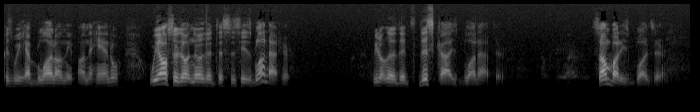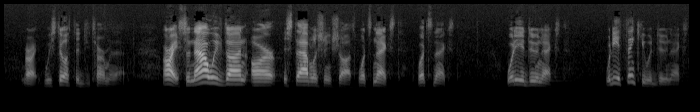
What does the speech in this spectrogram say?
because we have blood on the, on the handle. We also don't know that this is his blood out here. We don't know that it's this guy's blood out there. Somebody's blood's there. All right, we still have to determine that. All right, so now we've done our establishing shots. What's next? What's next? What do you do next? What do you think you would do next?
